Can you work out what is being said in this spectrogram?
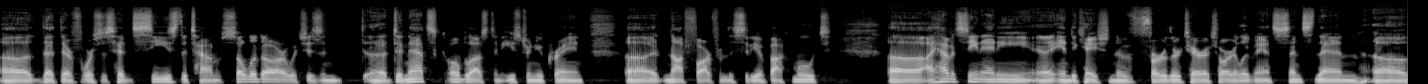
uh, that their forces had seized the town of Soledar, which is in uh, Donetsk Oblast in eastern Ukraine, uh, not far from the city of Bakhmut. Uh, I haven't seen any uh, indication of further territorial advance since then. Uh,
